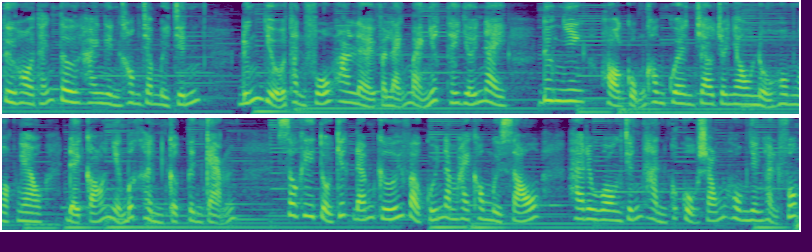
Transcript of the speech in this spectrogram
Từ hồi tháng 4 2019, đứng giữa thành phố hoa lệ và lãng mạn nhất thế giới này, đương nhiên họ cũng không quên trao cho nhau nụ hôn ngọt ngào để có những bức hình cực tình cảm. Sau khi tổ chức đám cưới vào cuối năm 2016, Harry Won chứng Thành có cuộc sống hôn nhân hạnh phúc.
